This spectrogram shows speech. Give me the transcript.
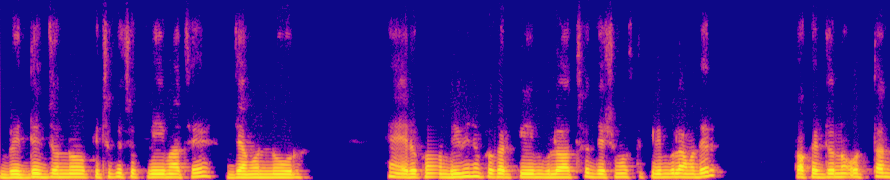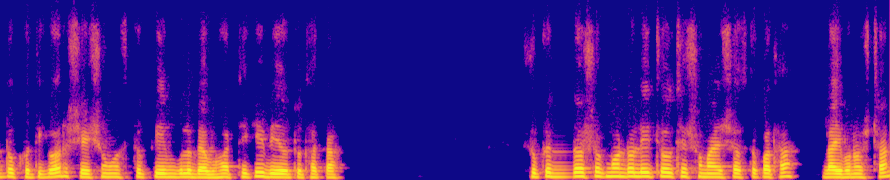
বৃদ্ধির জন্য কিছু কিছু ক্রিম আছে যেমন নূর হ্যাঁ, এরকম বিভিন্ন প্রকার ক্রিমগুলো আছে যে সমস্ত ক্রিমগুলো আমাদের ত্বকের জন্য অত্যন্ত ক্ষতিকর সেই সমস্ত ক্রিমগুলো ব্যবহার থেকে বিরত থাকা। সুপ্রিয় দর্শক মন্ডলী চলছে সময়ের স্বাস্থ্য কথা লাইভ অনুষ্ঠান।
